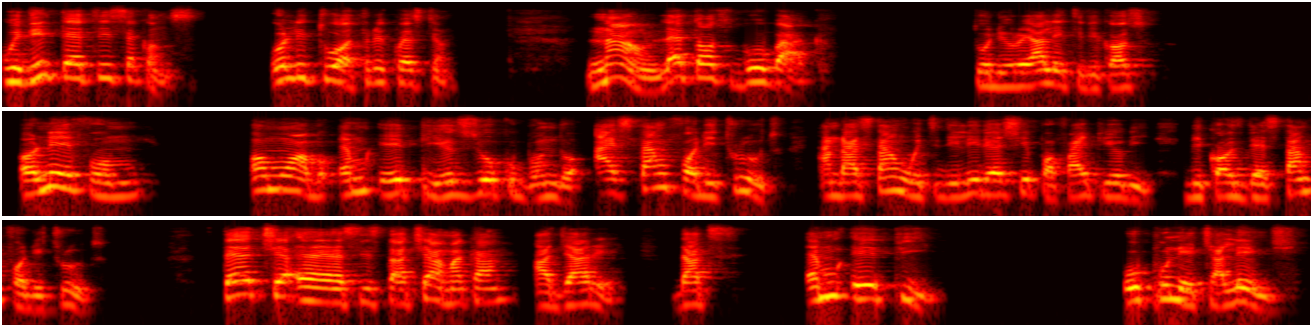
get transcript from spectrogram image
Within 30 seconds, only two or three questions. Now, let us go back to the reality because Onefum Omo MAP eziokwu bụ I stand for the truth and I stand with the leadership of IPOB because they stand for the truth. Tell uh, Sister Chiamaka Ajari that MAP open a challenge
